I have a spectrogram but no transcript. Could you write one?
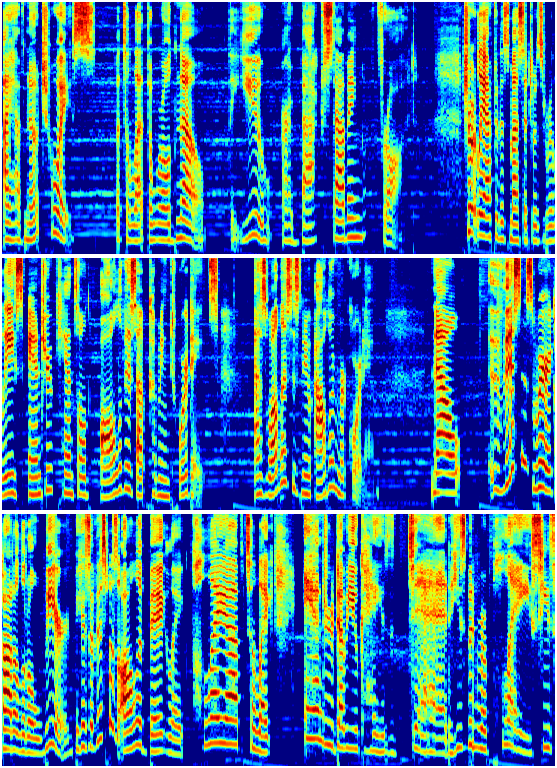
I have no choice but to let the world know that you are a backstabbing fraud. Shortly after this message was released, Andrew canceled all of his upcoming tour dates, as well as his new album recording. Now, this is where it got a little weird because if this was all a big like play up to like Andrew WK is dead, he's been replaced, he's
